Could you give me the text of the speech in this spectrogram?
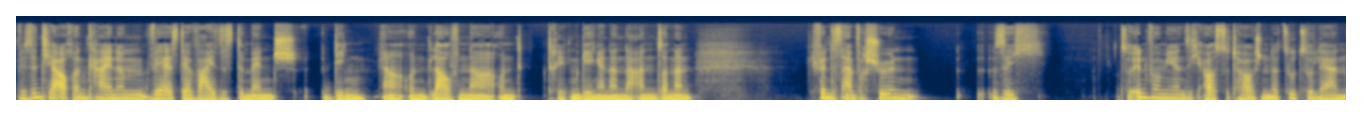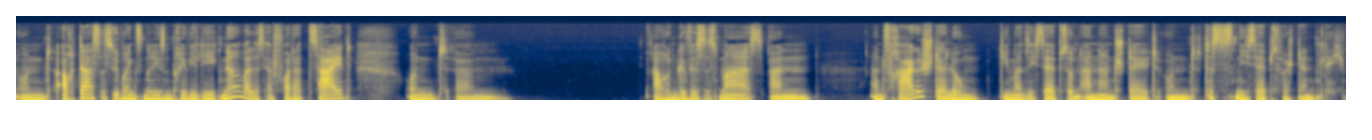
wir sind ja auch in keinem, wer ist der weiseste Mensch Ding, ja, und laufen da und treten gegeneinander an, sondern ich finde es einfach schön, sich zu informieren, sich auszutauschen, dazu zu lernen. Und auch das ist übrigens ein Riesenprivileg, ne? weil es erfordert Zeit und ähm, auch ein gewisses Maß an, an Fragestellung, die man sich selbst und anderen stellt. Und das ist nicht selbstverständlich.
